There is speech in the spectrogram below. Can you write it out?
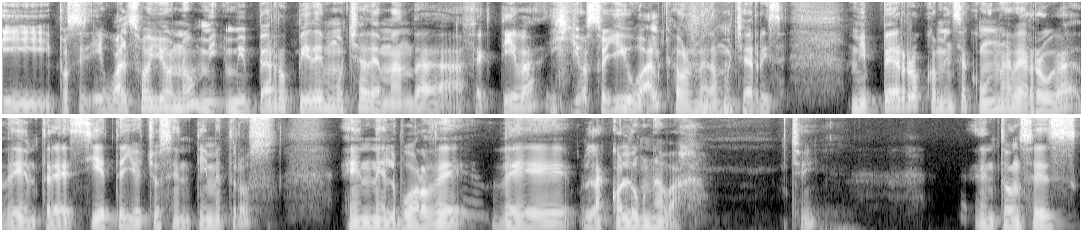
Y pues igual soy yo, ¿no? Mi, perro pide mucha demanda afectiva y yo soy igual, cabrón, me da mucha risa. Mi perro comienza con una verruga de entre 7 y 8 centímetros en el borde de la columna baja. ¿Sí? Entonces,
